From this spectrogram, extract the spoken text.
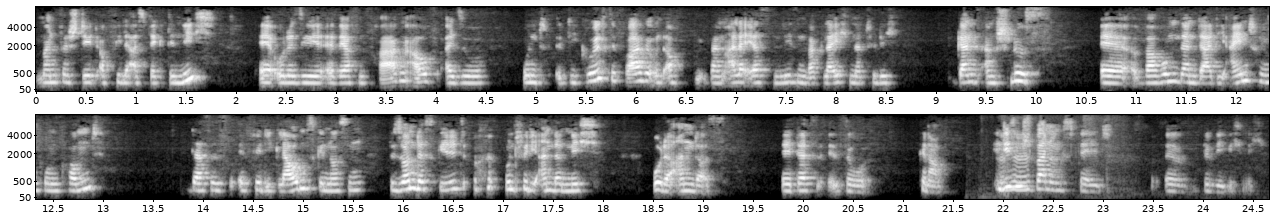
man versteht auch viele Aspekte nicht. äh, oder sie äh, werfen Fragen auf. Also und die größte Frage und auch beim allerersten Lesen war gleich natürlich ganz am Schluss, äh, warum dann da die Einschränkung kommt, dass es für die Glaubensgenossen besonders gilt und für die anderen nicht oder anders. Äh, das so genau. In mhm. diesem Spannungsfeld äh, bewege ich mich.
